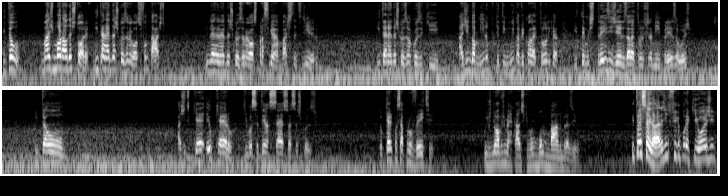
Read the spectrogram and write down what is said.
Então, mais moral da história: internet das coisas é um negócio fantástico. Internet das coisas é um negócio para se ganhar bastante dinheiro. Internet das coisas é uma coisa que a gente domina porque tem muito a ver com eletrônica e temos três engenheiros eletrônicos na minha empresa hoje. Então, a gente quer, eu quero que você tenha acesso a essas coisas. Eu quero que você aproveite os novos mercados que vão bombar no Brasil. Então é isso aí, galera. A gente fica por aqui hoje.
